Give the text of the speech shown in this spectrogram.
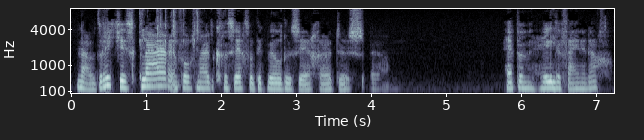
Nou, het ritje is klaar en volgens mij heb ik gezegd wat ik wilde zeggen. Dus uh, heb een hele fijne dag.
